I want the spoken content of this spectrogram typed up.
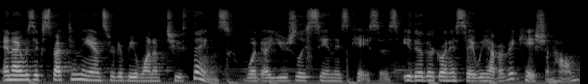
And I was expecting the answer to be one of two things, what I usually see in these cases. Either they're going to say we have a vacation home,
